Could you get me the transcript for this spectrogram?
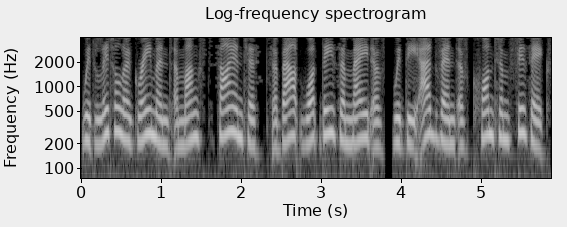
with little agreement amongst scientists about what these are made of. With the advent of quantum physics,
